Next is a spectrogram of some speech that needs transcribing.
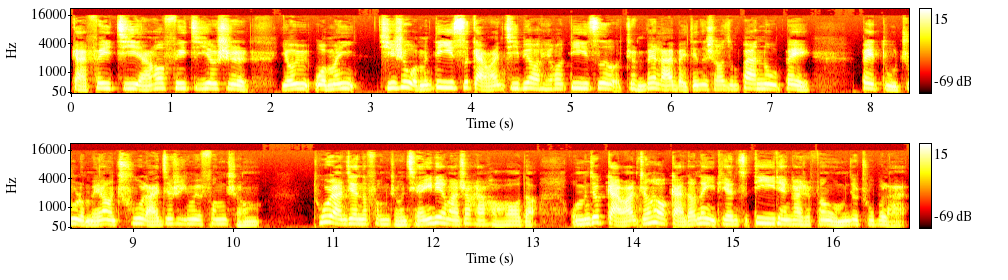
改飞机，然后飞机又是由于我们其实我们第一次改完机票以后，第一次准备来北京的时候，就半路被被堵住了，没让出来，就是因为封城。突然间的封城，前一天晚上还好好的，我们就改完，正好改到那一天第一天开始封，我们就出不来，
